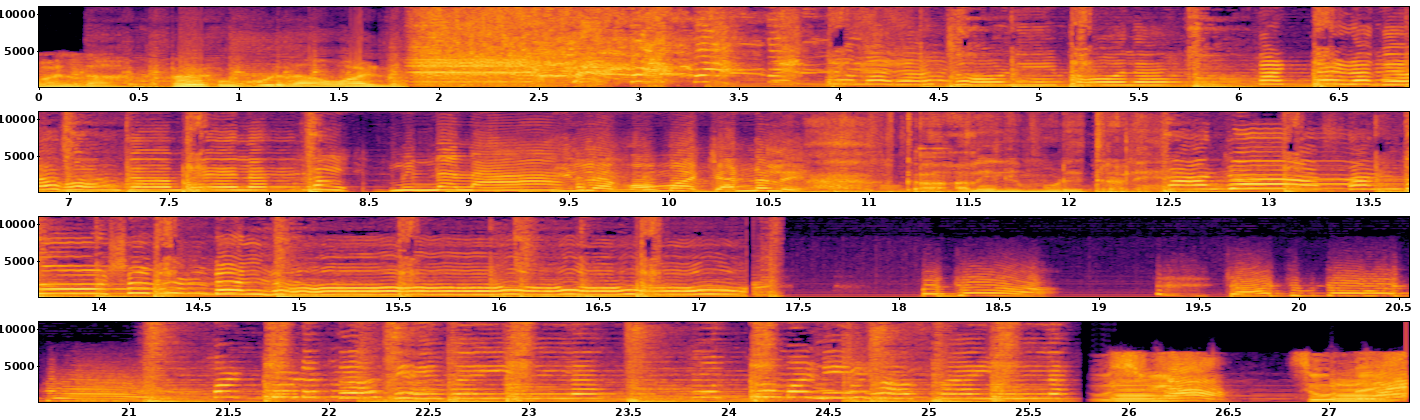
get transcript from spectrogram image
வாழ்ந்தா உன் கூட தான் வாழணும். மின்னலா? இல்ல அம்மா ஜன்னலு. காலையில மூட எத்துறாளே சோ நைஸ்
